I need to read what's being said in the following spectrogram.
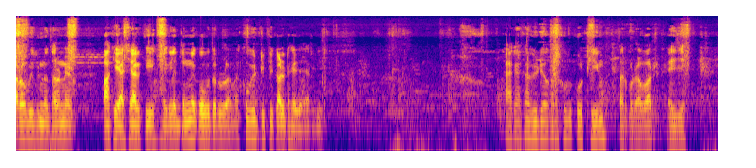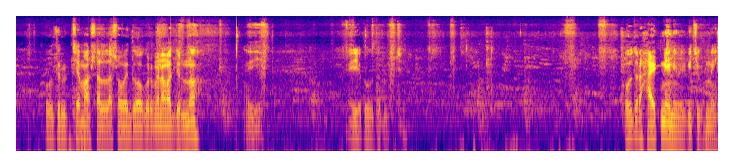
আরও বিভিন্ন ধরনের পাখি আসে আর কি। এগুলোর জন্য কবুতর উড়ানো খুবই ডিফিকাল্ট হয়ে যায় আর কি। একা একা ভিডিও করা খুবই কঠিন। তারপর আবার এই যে কবুতর উঠছে মাসাল্লাহ সবাই দোয়া করবেন আমার জন্য। এই যে এই যে কবুতর উঠছে। কবুতর হাইট নিয়ে নেবে কিছুক্ষণেই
